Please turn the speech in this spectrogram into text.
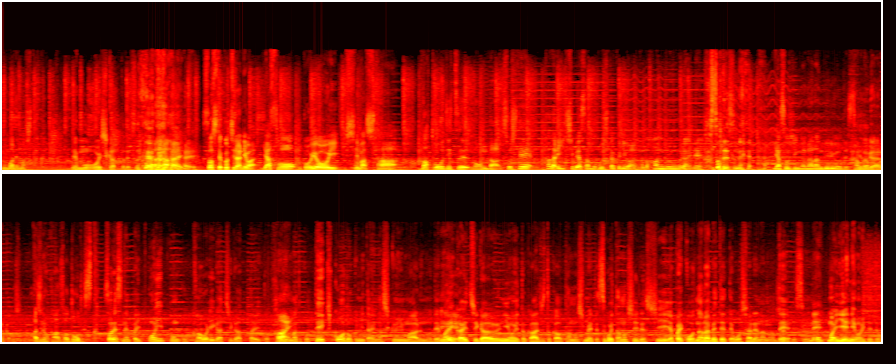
生まれましたか、いやもう美味しかったですね。はい、そしてこちらには野草をご用意しました。まあ当日飲んだ、そしてかなり渋谷さんのご自宅にはこの半分ぐらいね、そうですね。野草人が並んでいるようですけども、半分ぐらいあるかもしれない味の感想はどうですか？そうですね。やっぱ一本一本こう香りが違ったりとか、はい。またこう定期購読みたいな仕組みもあるので、ええ。毎回違う匂いとか味とかを楽しめてすごい楽しいですしやっぱりこう並べてておしゃれなのでですよね。まあ、家に置いてても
